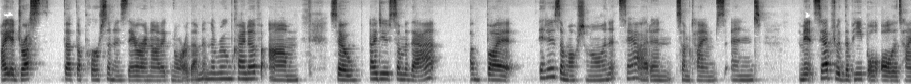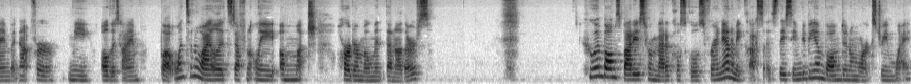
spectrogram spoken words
I address that the person is there and not ignore them in the room, kind of. Um, so I do some of that, uh, but it is emotional and it's sad and sometimes and I mean it's sad for the people all the time, but not for me all the time. But once in a while, it's definitely a much harder moment than others. Who embalms bodies from medical schools for anatomy classes? They seem to be embalmed in a more extreme way.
